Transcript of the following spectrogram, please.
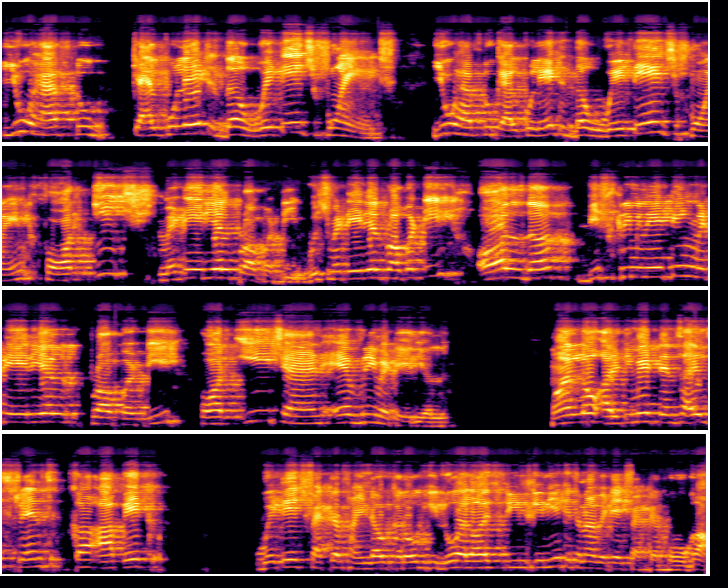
you have to calculate the weightage point. You have to calculate the weightage point for each material property. Which material property? All the discriminating material property for each and every material. मान लो अल्टीमेट टेंसाइल स्ट्रेंथ का आप एक वेटेज फैक्टर फाइंड आउट करोगे कि लो अलॉय स्टील के लिए कितना वेटेज फैक्टर होगा।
